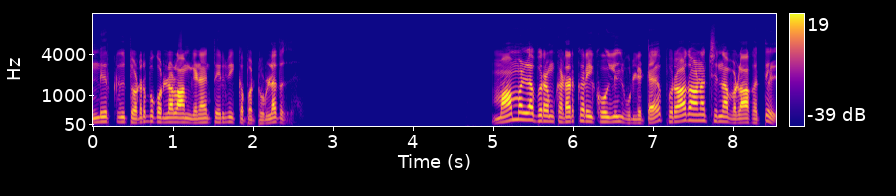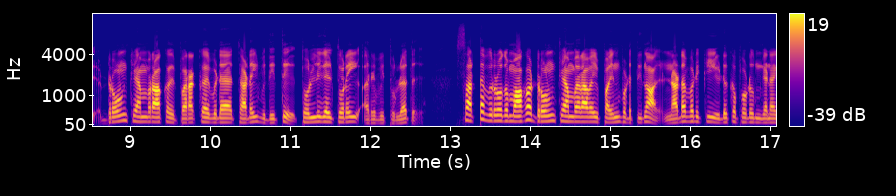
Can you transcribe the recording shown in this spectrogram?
எண்ணிற்கு தொடர்பு கொள்ளலாம் என தெரிவிக்கப்பட்டுள்ளது. மாமல்லபுரம் கடற்கரை கோயில் உள்ளிட்ட புராதன சின்ன வளாகத்தில் ட்ரோன் கேமராக்கள் பறக்கவிட தடை விதித்து தொல்லியல் துறை அறிவித்துள்ளது. சட்டவிரோதமாக ட்ரோன் கேமராவை பயன்படுத்தினால் நடவடிக்கை எடுக்கப்படும் என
